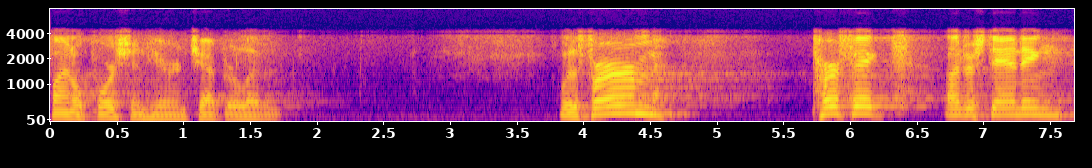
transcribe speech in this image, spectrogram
final portion here in chapter 11. With a firm, perfect understanding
